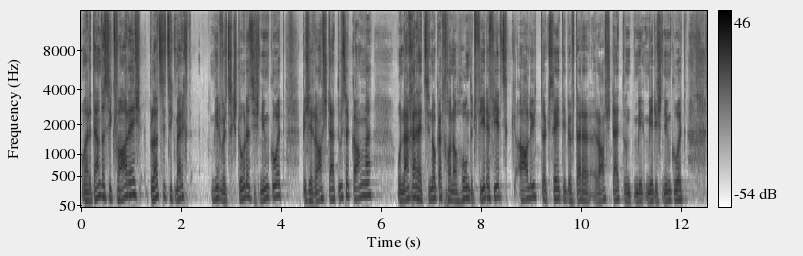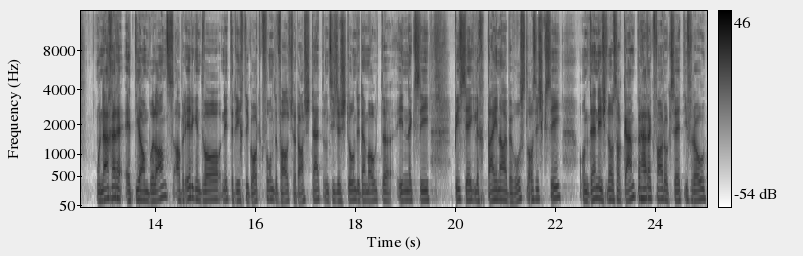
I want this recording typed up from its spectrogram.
Und währenddem, dass sie gefahren ist, plötzlich hat sie gemerkt, mir wird es gestorben, es ist nicht mehr gut, bist in Raststätte rausgegangen. Und nachher hat sie noch 144 anrufen und gesagt, ich bin auf dieser Raststätte und mir, mir ist nicht mehr gut. Und nachher hat die Ambulanz aber irgendwo nicht den richtigen Ort gefunden, falsche Raststätte, und sie war eine Stunde in diesem Auto innen gewesen, bis sie eigentlich beinahe bewusstlos war. Und dann ist noch so ein Camper hergefahren und sieht die Frau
